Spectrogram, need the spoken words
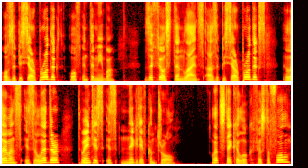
of the PCR product of Entamoeba. The first 10 lines are the PCR products, 11th is the ladder, 20th is negative control. Let's take a look. First of all,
